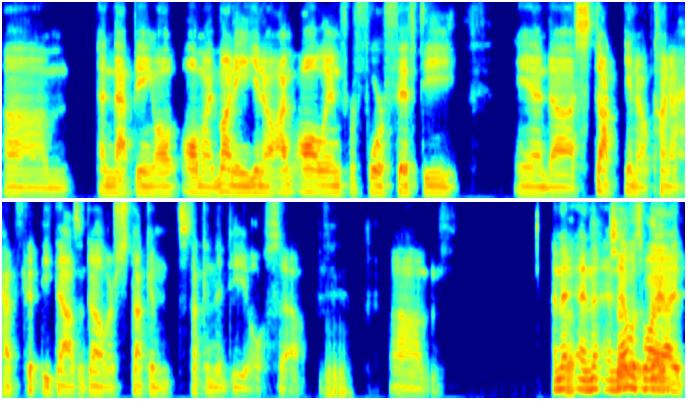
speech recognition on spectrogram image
um, and that being all, all my money, you know, I'm all in for 450 and uh stuck, you know, kind of have fifty thousand dollars stuck in stuck in the deal. So mm-hmm. um and that and, and so that was why that, I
